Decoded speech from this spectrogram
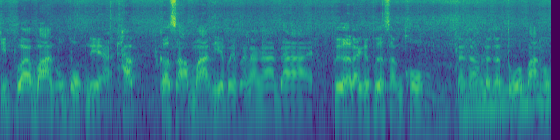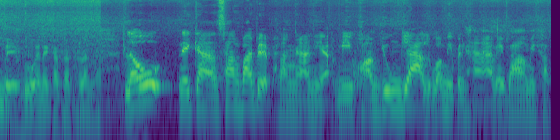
คิดว่าบ้านของผมเนี่ยครับก็สามารถที่จะไปพลังงานได้ เพื่ออะไรก็เพื่อสังคมนะครับแล้วก็ตัวบ้านผมเองด้วยในการประหยัดพลังงาน แล้วในการสร้างบ้านประหยัดพลังงานเนี่ยมีความยุ่งยากหรือว่ามีปัญหาอะไรบ้างไหมครับ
